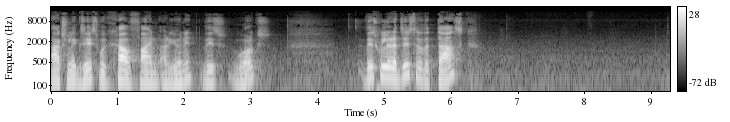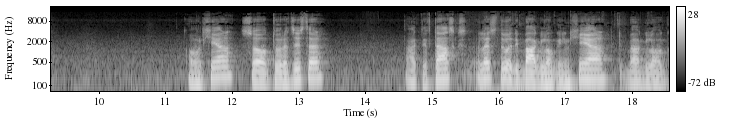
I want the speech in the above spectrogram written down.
actually exists. We have find our unit. This works. This will register the task. Over here. So to register active tasks let's do a debug log in here. Debug log.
